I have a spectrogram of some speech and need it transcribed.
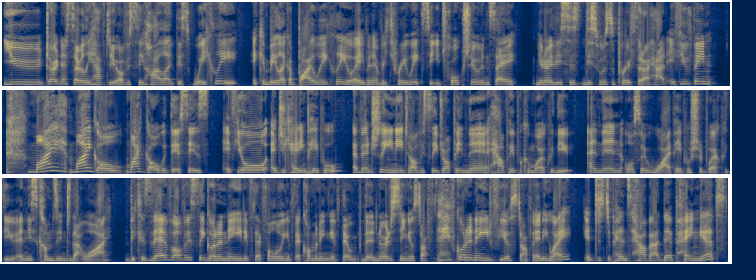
You don't necessarily have to obviously highlight this weekly. It can be like a bi weekly or even every three weeks that you talk to and say, you know, this is this was the proof that I had. If you've been my my goal my goal with this is if you're educating people, eventually you need to obviously drop in there how people can work with you and then also why people should work with you. And this comes into that why because they've obviously got a need if they're following, if they're commenting, if they're, they're noticing your stuff, they've got a need for your stuff anyway. It just depends how bad their pain gets.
